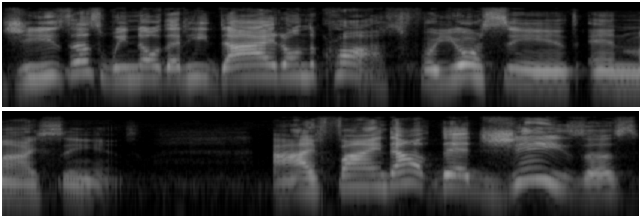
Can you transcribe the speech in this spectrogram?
Jesus, we know that he died on the cross for your sins and my sins. I find out that Jesus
